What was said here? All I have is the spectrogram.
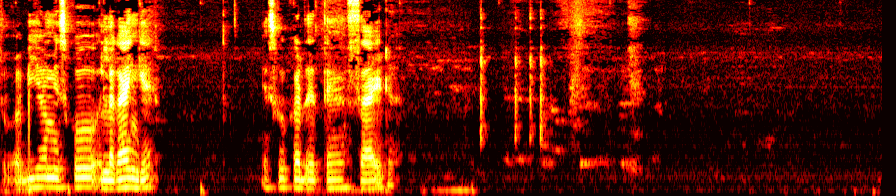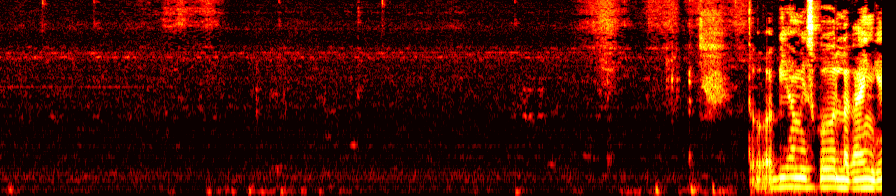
तो अभी हम इसको लगाएँगे। इसको कर देते हैं साइड तो अभी हम इसको लगाएँगे।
